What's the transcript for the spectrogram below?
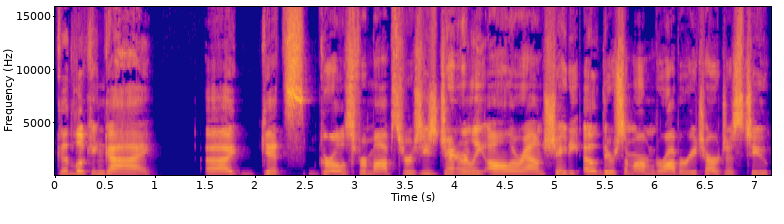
Good looking guy. Uh, gets girls for mobsters. He's generally all around shady. Oh, there's some armed robbery charges too.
